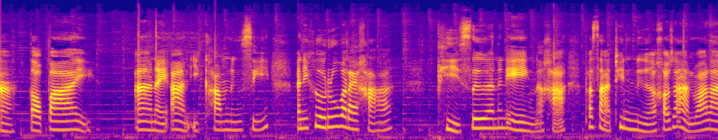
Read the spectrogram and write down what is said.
อะต่อไปอ่าไหนอ่านอีกคำหนึ่งสิอันนี้คือรูปอะไรคะ ผีเสื้อนั่นเองนะคะ ภาษาถิ่นเหนือเขาจะอ่านว่าอะไร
